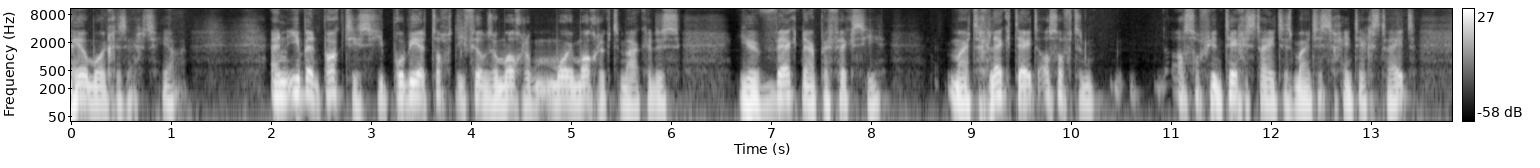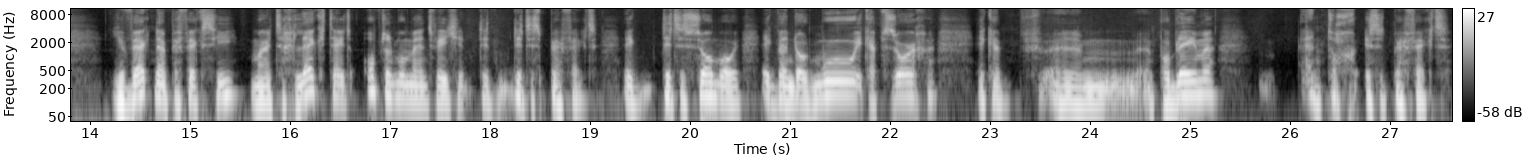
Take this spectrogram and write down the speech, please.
heel mooi gezegd, ja. En je bent praktisch. Je probeert toch die film zo mogelijk, mooi mogelijk te maken. Dus je werkt naar perfectie. Maar tegelijkertijd alsof, het een, alsof je een tegenstrijd is. Maar het is geen tegenstrijd. Je werkt naar perfectie, maar tegelijkertijd op dat moment weet je, dit, dit is perfect. Ik, dit is zo mooi. Ik ben doodmoe, ik heb zorgen, ik heb ehm, problemen. En toch is het perfect.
